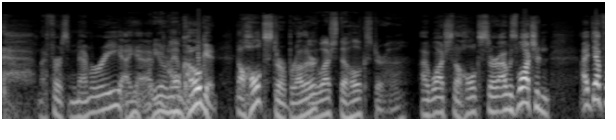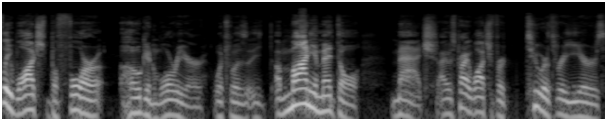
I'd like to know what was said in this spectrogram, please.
my first memory? I, I what do you mean, remember? Hulk Hogan, the Hulkster brother. You watched the Hulkster, huh? I watched the Hulkster. I was watching. I definitely watched before Hogan Warrior, which was a, a monumental match. I was probably watching for two or three years,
